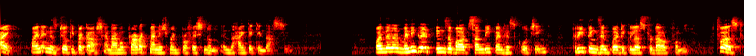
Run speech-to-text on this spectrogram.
Hi, my name is Jyoti Prakash and I'm a product management professional in the high-tech industry. While there are many great things about Sandeep and his coaching, three things in particular stood out for me. First,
